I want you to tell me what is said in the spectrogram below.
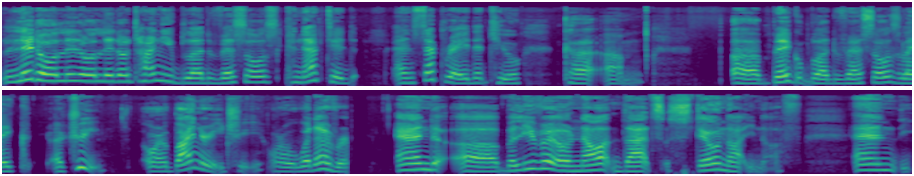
little, little, little tiny blood vessels connected and separated to um, uh, big blood vessels like a tree or a binary tree or whatever. And uh, believe it or not, that's still not enough. And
